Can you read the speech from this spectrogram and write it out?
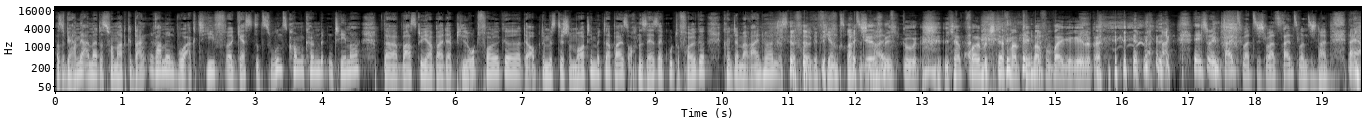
also wir haben ja einmal das Format Gedankenrammeln, wo aktiv äh, Gäste zu uns kommen können mit einem Thema. Da warst du ja bei der Pilotfolge der optimistische Morty mit dabei, ist auch eine sehr sehr gute Folge. Könnt ihr mal reinhören, ist die Folge 24,5. gut. Ich habe voll mit Steffen am Thema vorbeigeredet. nee, Entschuldigung, 23 war es, 23,5. Naja,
